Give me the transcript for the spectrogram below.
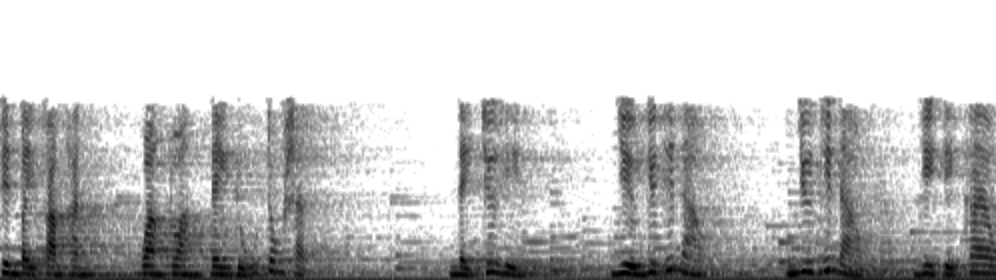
Trình bày phạm hạnh hoàn toàn đầy đủ trong sạch. Này chư hiền nhiều như thế nào như thế nào vì tỳ kheo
